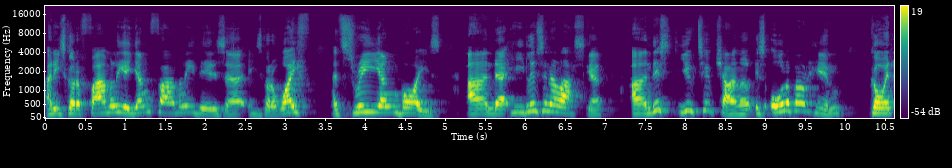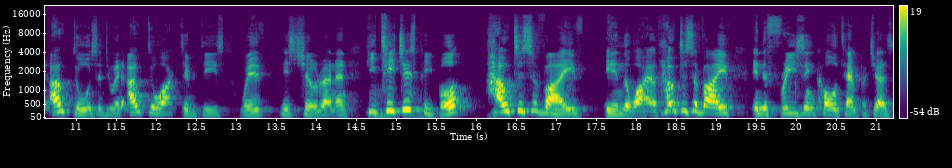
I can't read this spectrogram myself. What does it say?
and he's got a family, a young family. There's a, he's got a wife and three young boys, and uh, he lives in Alaska. And this YouTube channel is all about him going outdoors and doing outdoor activities with his children. And he teaches people how to survive in the wild, how to survive in the freezing cold temperatures.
